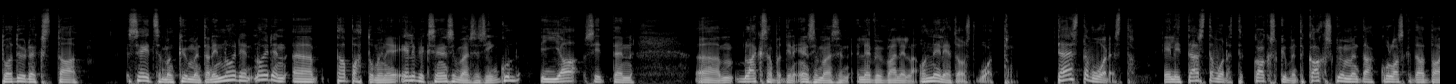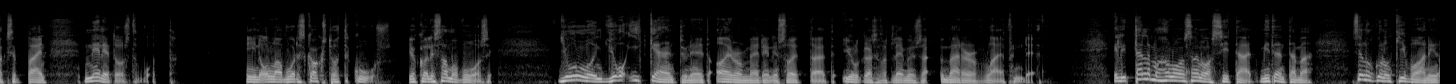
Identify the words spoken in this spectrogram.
1970, niin noiden, noiden ää, tapahtuminen Elviksen ensimmäisen sinkun ja sitten ää, Black Sabbathin ensimmäisen levyn välillä on 14 vuotta. Tästä vuodesta, Eli tästä vuodesta 2020, kun lasketaan taaksepäin 14 vuotta, niin ollaan vuodessa 2006, joka oli sama vuosi, jolloin jo ikääntyneet Iron Maidenin soittajat julkaisivat levynsä A Matter of Life and Death. Eli tällä mä haluan sanoa sitä, että miten tämä, silloin kun on kivaa, niin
